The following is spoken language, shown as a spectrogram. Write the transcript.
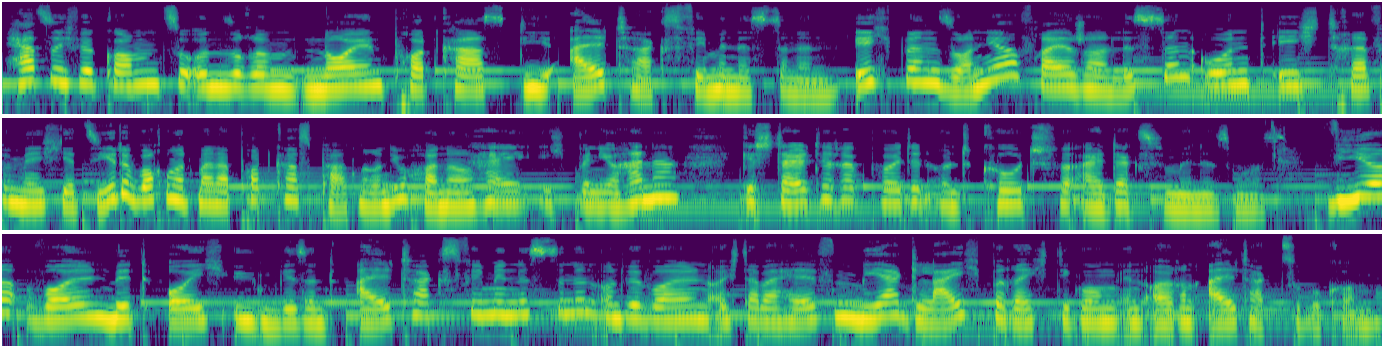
Herzlich willkommen zu unserem neuen Podcast Die Alltagsfeministinnen. Ich bin Sonja, freie Journalistin und ich treffe mich jetzt jede Woche mit meiner Podcastpartnerin Johanna. Hi, ich bin Johanna, Gestalttherapeutin und Coach für Alltagsfeminismus. Wir wollen mit euch üben. Wir sind Alltagsfeministinnen und wir wollen euch dabei helfen, mehr Gleichberechtigung in euren Alltag zu bekommen.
